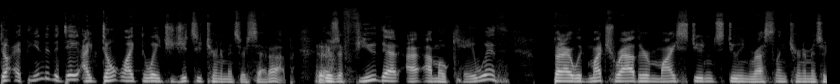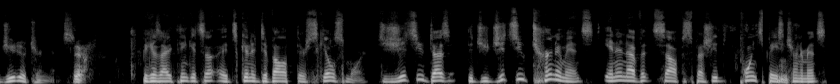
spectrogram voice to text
don't at the end of the day i don't like the way jiu-jitsu tournaments are set up Yeah. there's a few that I, i'm okay with but I would much rather my students doing wrestling tournaments or judo tournaments. Yeah. Because I think it's a, it's going to develop their skills more. Jiu-jitsu does the jiu-jitsu tournaments in and of itself, especially the points-based Mm. tournaments.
